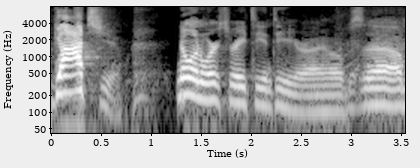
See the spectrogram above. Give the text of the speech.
got you. No one works for AT&T here, I hope. So,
